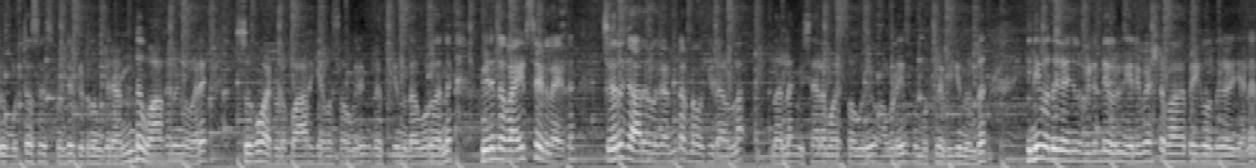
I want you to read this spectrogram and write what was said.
ഒരു മുറ്റ സ്പേസ് ഫ്രണ്ടിൽ കിട്ടും നമുക്ക് രണ്ട് വാഹനങ്ങൾ വരെ സുഖമായിട്ട് ഇവിടെ പാർക്ക് ചെയ്യാനുള്ള സൗകര്യം ലഭിക്കുന്നുണ്ട്. അതുപോലെ തന്നെ വീടിന്റെ റൈറ്റ് സൈഡിലായിട്ട് ചെറു കാറുകൾ രണ്ടെണ്ണം ഒക്കെ ഇടാനുള്ള നല്ല വിശാലമായ സൗകര്യവും അവിടെയും നമുക്ക് ലഭിക്കുന്നുണ്ട്. ഇനി വന്നു കഴിഞ്ഞാൽ വീടിന്റെ ഒരു എലിവേഷൻ ഭാഗത്തേക്ക് വന്നു കഴിഞ്ഞാൽ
